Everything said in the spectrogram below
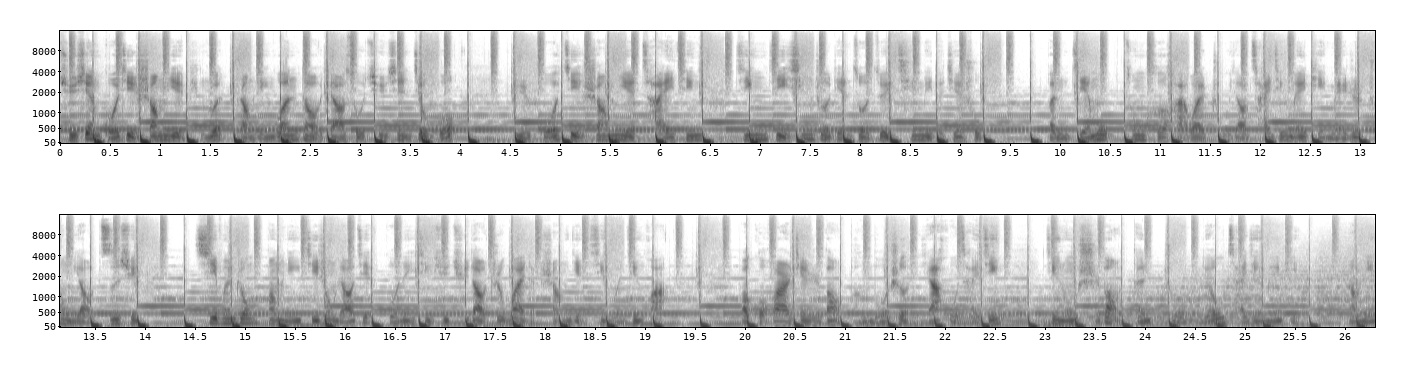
曲线国际商业评论让您弯道加速曲线救国，与国际商业、财经、经济新热点做最亲密的接触。本节目综合海外主要财经媒体每日重要资讯。七分钟帮您集中了解国内信息渠道之外的商业新闻精华，包括《华尔街日报》、彭博社、雅虎财经、金融时报等主流财经媒体，让您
